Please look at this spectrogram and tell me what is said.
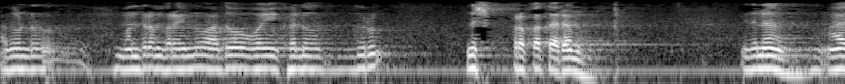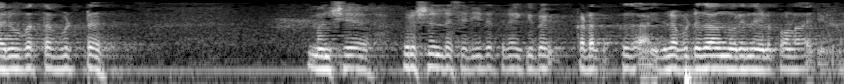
അതുകൊണ്ട് മന്ത്രം പറയുന്നു അതോ വൈ ഖലു ദുർ നിഷ്പ്രപതരം. ഇതിന് ആ രൂപത്തെ വിട്ട് മനുഷ്യ പുരുഷന്റെ ശരീരത്തിലേക്ക് കടക്കുക ഇതിനെ വിടുക എന്ന് പറയുന്ന എളുപ്പമുള്ള കാര്യമാണ്.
